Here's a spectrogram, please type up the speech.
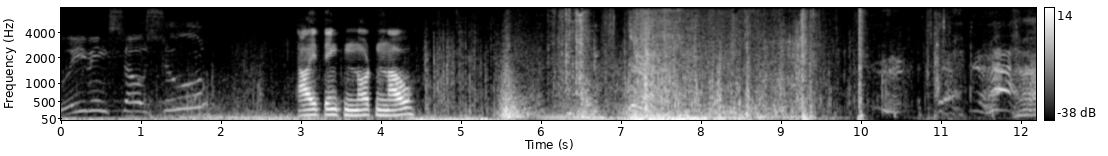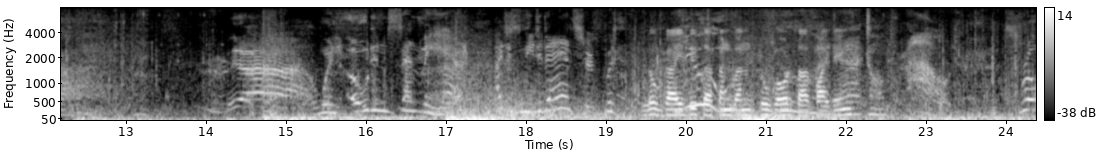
Leaving so soon? I think not now. Guys, this happened when two gods are fighting. act all proud. Throw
